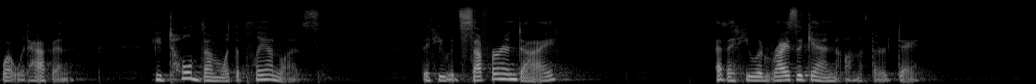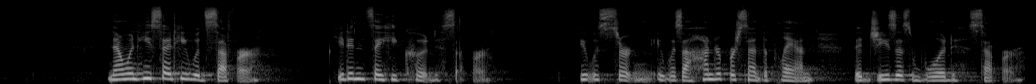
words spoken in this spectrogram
what would happen. He told them what the plan was that he would suffer and die, and that he would rise again on the third day. Now, when he said he would suffer, he didn't say he could suffer. It was certain, it was 100% the plan that Jesus would suffer.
